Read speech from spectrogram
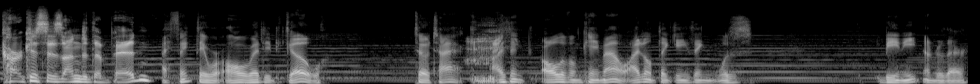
carcasses under the bed. I think they were all ready to go to attack. I think all of them came out. I don't think anything was being eaten under there.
